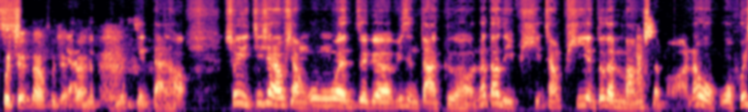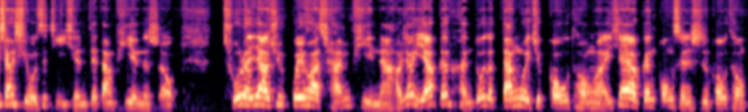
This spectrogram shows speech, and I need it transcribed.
不简单，不简单，很简单哈。所以接下来我想问问这个 Vincent 大哥哈，那到底平常 PM 都在忙什么啊？那我我回想起我自己以前在当 PM 的时候，除了要去规划产品呢，好像也要跟很多的单位去沟通啊，一下要跟工程师沟通，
